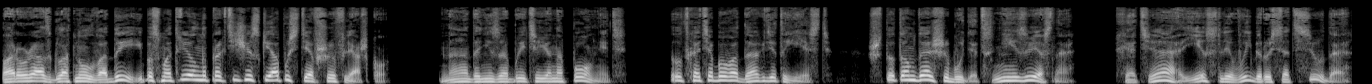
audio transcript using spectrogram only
Пару раз глотнул воды и посмотрел на практически опустевшую фляжку. Надо не забыть ее наполнить. Тут хотя бы вода где-то есть. Что там дальше будет, неизвестно. Хотя, если выберусь отсюда,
